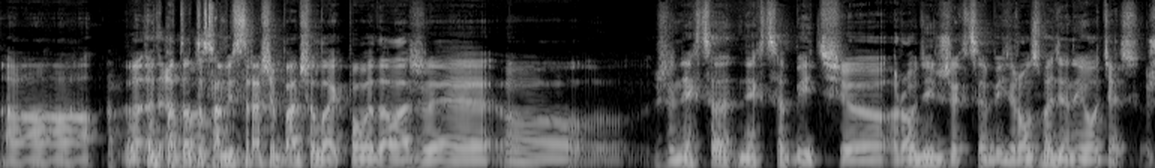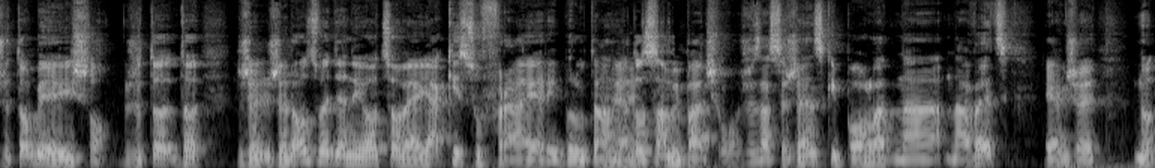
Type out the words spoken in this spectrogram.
Uh, a, a toto sa mi strašne páčilo, ak povedala, že uh, že nechce, nechce byť e, rodič, že chce byť rozvedený otec. Že to by jej išlo. Že, to, to, že, že rozvedení otcovia, jakí sú frajeri, brutálni. A to sa mi páčilo, že zase ženský pohľad na, na vec, jakže, no,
